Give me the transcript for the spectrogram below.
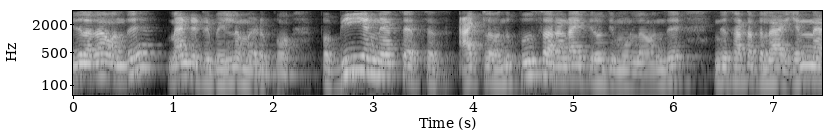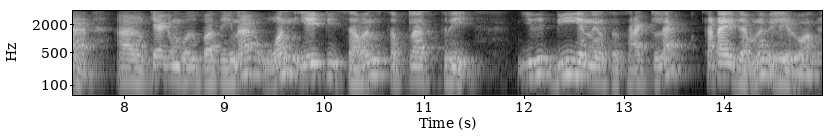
இதில் தான் வந்து மேண்டேட்டரி பெயில் நம்ம எடுப்போம். இப்போ பிஎன்எஸ்எஸ்எஸ் ஆக்டில் வந்து புதுசாக ரெண்டாயிரத்தி இருபத்தி மூணில் வந்து இந்த சட்டத்தில் என்ன கேட்கும்போது பார்த்தீங்கன்னா one eighty seven sub clause three இது பிஎன்எஸ்எஸ் ஆக்டில் கட்டாய ஜாமீனை வெளியிடுவாங்க.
